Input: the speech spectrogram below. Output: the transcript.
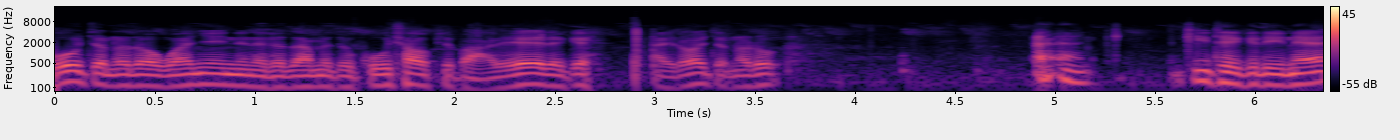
ကိုကျွန်တော်တို့ဝမ်းချင်းအနေနဲ့ကစားမယ်ဆို66ဖြစ်ပါတယ်တဲ့ကဲအဲ့တော့ကျွန်တော်တို့ကီးထိတ်ကလေးနဲ့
